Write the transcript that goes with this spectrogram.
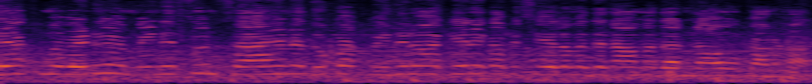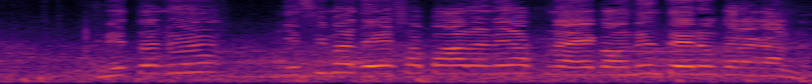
දෙයක්ම වැඩිව මිනිසුන් සෑහෙන දුකක් විඳිනවා කියන එක අපි සියලුම දෙනාම දන්නා වූ කරුණක්. මෙතන කිසිම දේශපාලනයක් නැහැ. ඒක හොඳින් තේරුම් කරගන්න.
